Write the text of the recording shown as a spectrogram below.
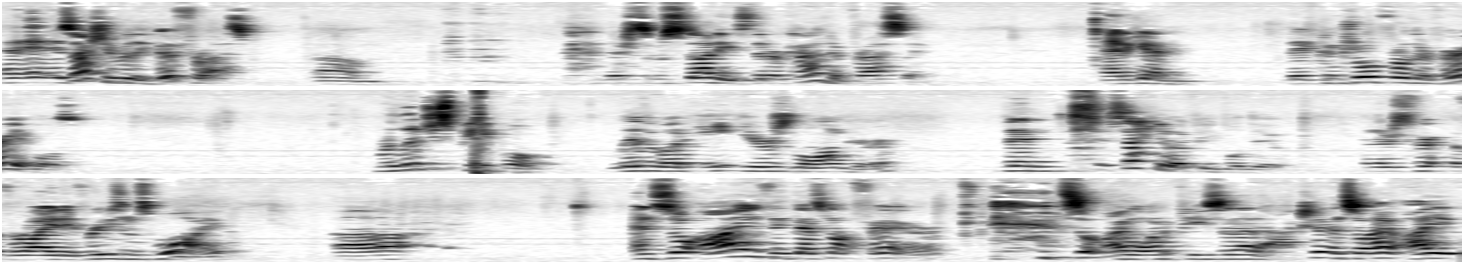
and it's actually really good for us. Um, there's some studies that are kind of depressing. And again, they've controlled for other variables. Religious people live about eight years longer than secular people do. And there's a variety of reasons why. Uh, and so I think that's not fair. So I want a piece of that action. And so I, I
